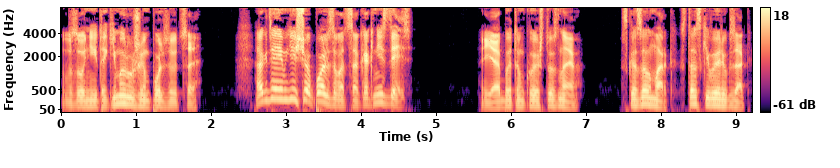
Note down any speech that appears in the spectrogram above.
В зоне и таким оружием пользуются». «А где им еще пользоваться, как не здесь?» «Я об этом кое-что знаю», — сказал Марк, стаскивая рюкзак.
